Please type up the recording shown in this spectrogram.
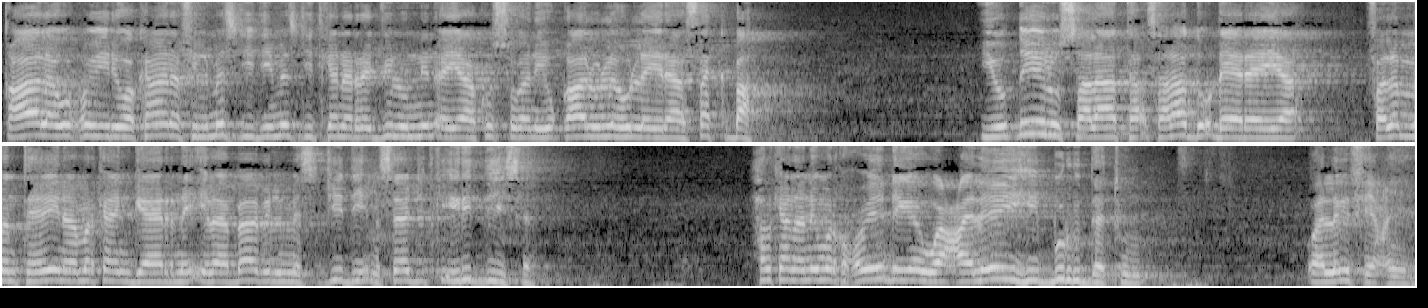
qaala wuxuu yidhi wa kaana fi lmasjidi masjidkana rajulun nin ayaa ku sugan. Yuqaalu lahu la yidhaha sakba. Yudiilu salaata salaadu dheereeya falama intahaynaa markaan gaarnay ilaa baabi lmasjidi masaajidka iridiisa halkan aniga marka wuxuu ii dhigay wa calayhi burdatun. Waa laga fiican yahay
